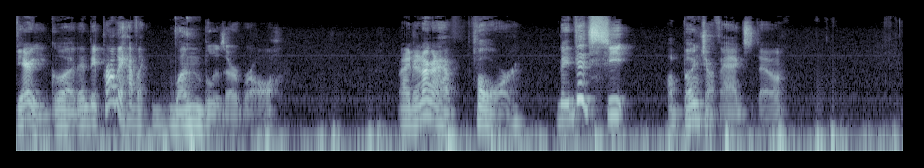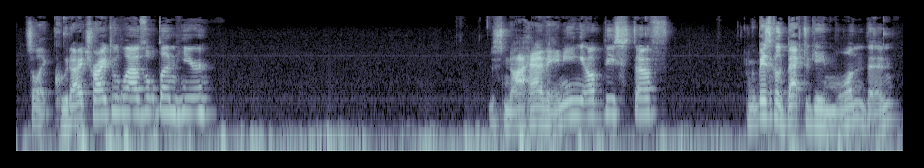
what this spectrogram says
very good, and they probably have like one blizzard brawl. Right, they're not gonna have four. They did see a bunch of eggs though. So like, could I try to level them here? Just not have any of this stuff? We're basically back to game one then.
